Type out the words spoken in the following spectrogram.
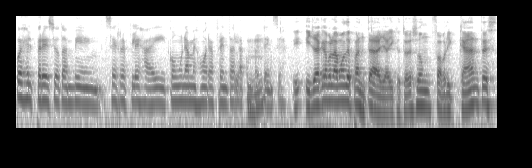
pues el precio también se refleja ahí con una mejora frente a la competencia. Y, y ya que hablamos de pantalla y que ustedes son fabricantes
